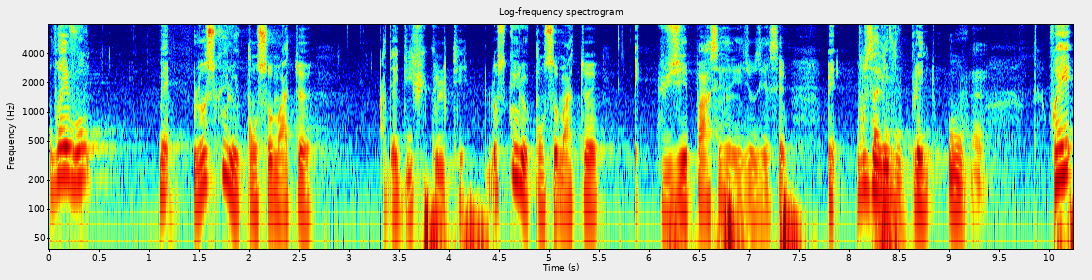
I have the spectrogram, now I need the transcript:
voyez-vous, mais lorsque le consommateur a des difficultés, lorsque le consommateur est jugé par ces réseaux GSM, mais vous allez vous plaindre où? Vous voyez,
